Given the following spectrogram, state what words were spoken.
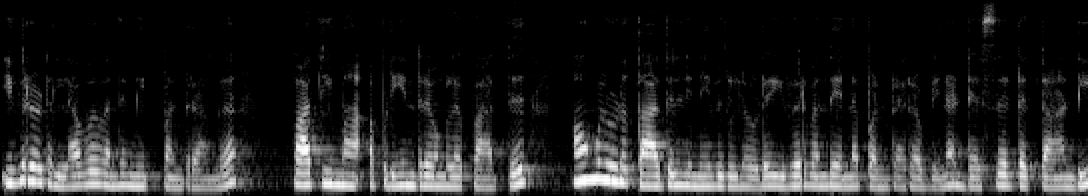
இவரோட லவ்வை வந்து மீட் பண்ணுறாங்க ஃபாத்திமா அப்படின்றவங்கள பார்த்து அவங்களோட காதல் நினைவுகளோட இவர் வந்து என்ன பண்ணுறாரு அப்படின்னா டெசர்ட்டை தாண்டி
